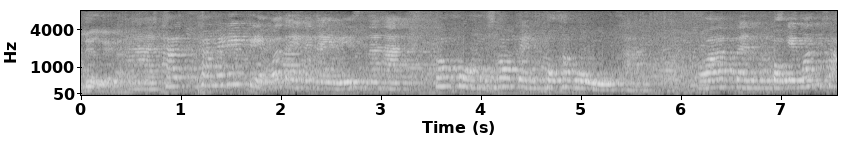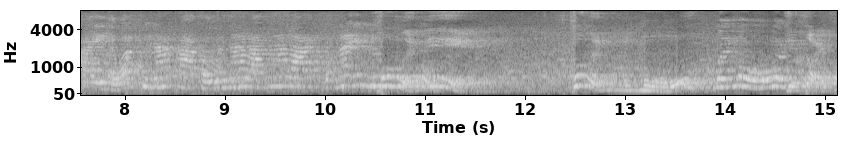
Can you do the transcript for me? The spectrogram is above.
เลือกเลยนะอ่าถ้าถ้าไม่ได้เปรียบว่าตัวเองเป็นไอริสนะคะ ก็คงชอบเป็นโพคาบูค่ะ เพราะว่าเป็นโปเกมอนไฟแต่ว่าคือหน้าตาเขาจะน่ารักน่ารักกับหน้าเอ็นดูเขาเหมือนนี่เขาเหมือนหมูเหมือนหมูเหมือนหที่มูปล่อยไฟ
